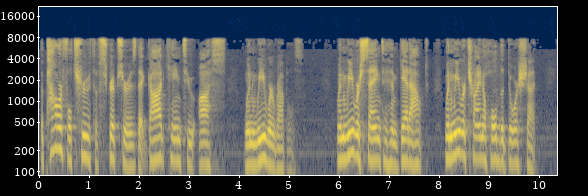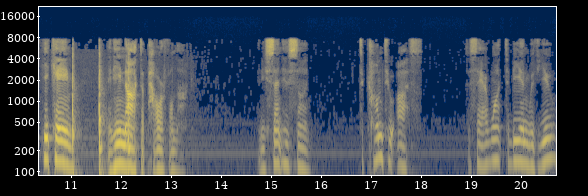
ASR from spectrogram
The powerful truth of Scripture is that God came to us when we were rebels when we were saying to him, Get out, when we were trying to hold the door shut, he came and he knocked a powerful knock. And he sent his son to come to us to say, I want to be in with you,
